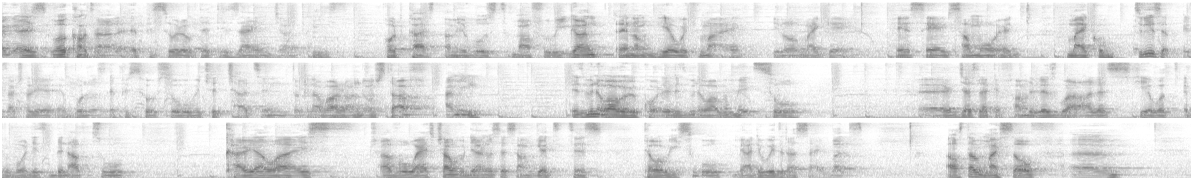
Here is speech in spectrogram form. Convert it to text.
Right, guys, welcome to another episode of the Design Junkies podcast. I'm your host, Marfo Reagan, and I'm here with my, you know, my gang, Insane, Samuel, and Michael. Today's is actually a, bonus episode, so we're chit chatting, talking about random stuff. I mean, it's been a while we recorded, it's been a while we met, so uh, just like a family, let's go around, let's hear what everybody's been up to, career wise, travel wise, travel there, I know some get things theory, so are the way that side. But I'll start with myself. Um,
